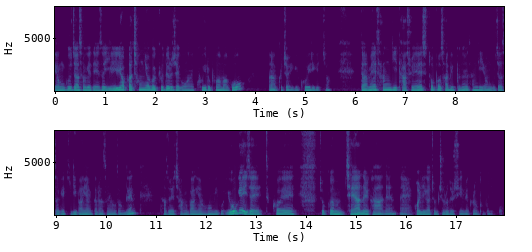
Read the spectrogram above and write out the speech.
연구자석에 대해서 인력과 청력을 교대로 제공하는 코일을 포함하고 아, 그죠. 이게 코일이겠죠. 그 다음에 상기 다수의 스토퍼 삽입부는 상기 연구자석의 길이 방향에 따라서 형성된 다수의 장방향 홈이고 요게 이제 특허에 조금 제한을 가하는 예, 권리가 좀 줄어들 수 있는 그런 부분이고.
